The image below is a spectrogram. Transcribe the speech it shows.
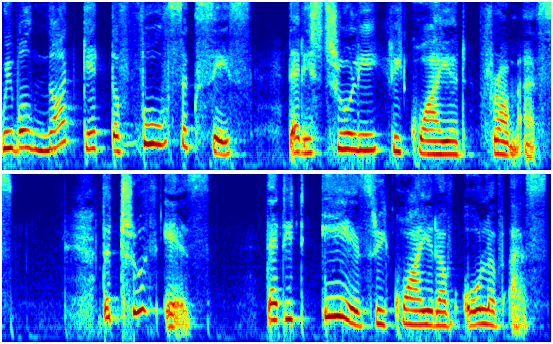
we will not get the full success that is truly required from us. The truth is that it is required of all of us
